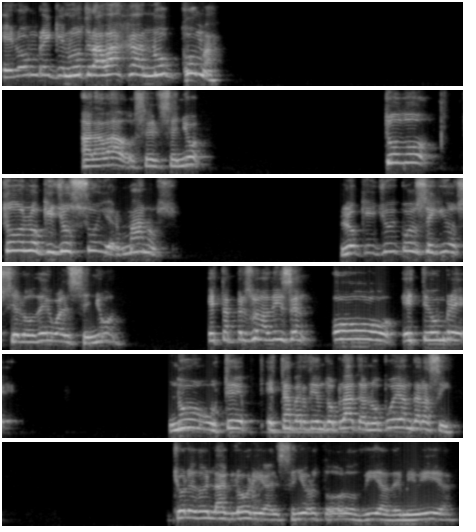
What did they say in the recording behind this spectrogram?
el hombre que no trabaja no coma. Alabado sea el Señor. Todo, todo lo que yo soy, hermanos, lo que yo he conseguido se lo debo al Señor. Estas personas dicen, oh, este hombre, no, usted está perdiendo plata, no puede andar así. Yo le doy la gloria al Señor todos los días de mi vida.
